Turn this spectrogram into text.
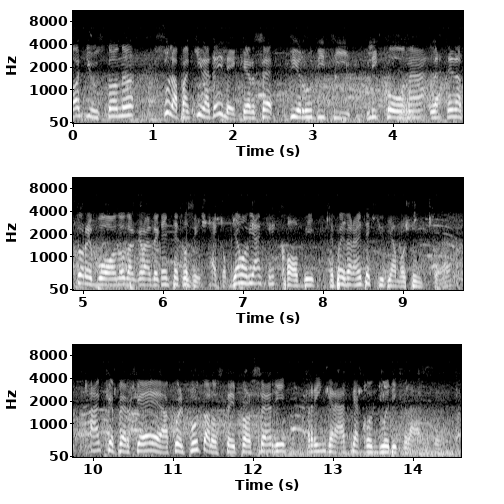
a Houston sulla panchina dei Lakers di Rudy T, l'icona, l'allenatore buono dal grande così. Ecco, abbiamo via anche Kobe e poi veramente chiudiamo tutto. eh. anche perché a quel punto allo Staples Center ringrazia con due di classe.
